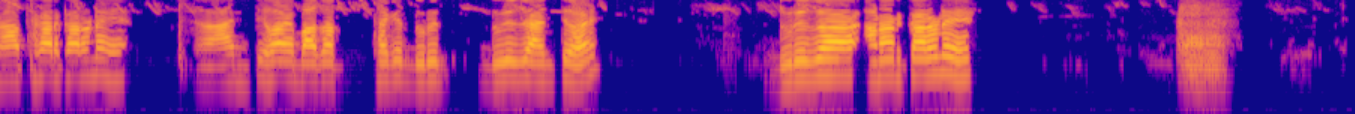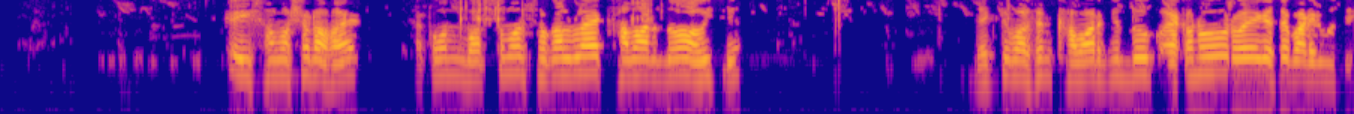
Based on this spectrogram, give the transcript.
না থাকার কারণে আনতে হয়, বাজার থেকে দূরে দূরে যা আনতে হয়। দূরে যা আনার কারণে এই সমস্যাটা হয়। এখন বর্তমান সকালবেলায় খাবার দেওয়া হয়েছে দেখতে পাচ্ছেন খাবার কিন্তু এখনও রয়ে গেছে বাড়ির মধ্যে।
